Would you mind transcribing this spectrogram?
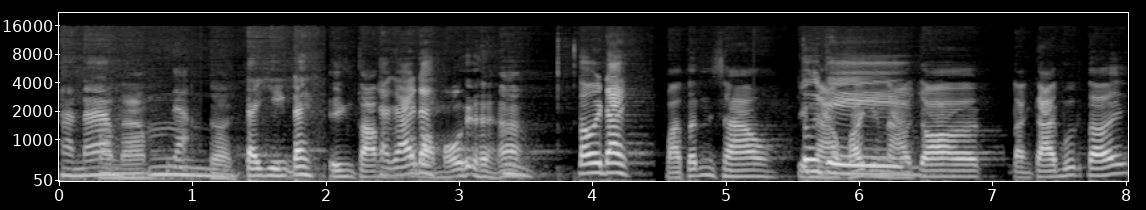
Hà nam, Hà Nam. Ừ. Dạ. rồi. Đại diện đây. Yên tâm Nhà gái đây. bà mối rồi ha. Ừ. tôi đây. Bà tính sao? Chừng Tôi nào thì- phải chừng nào cho đàn trai bước tới?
